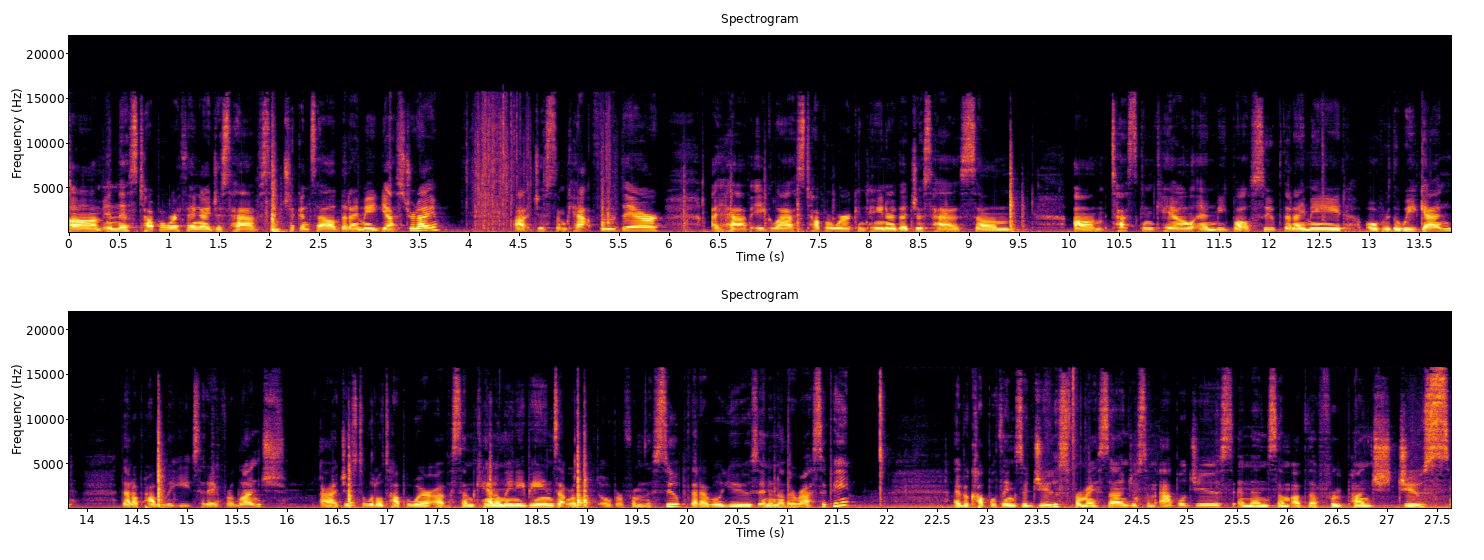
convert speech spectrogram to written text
Um, in this Tupperware thing, I just have some chicken salad that I made yesterday. Uh, just some cat food there. I have a glass Tupperware container that just has some um, Tuscan kale and meatball soup that I made over the weekend that I'll probably eat today for lunch. Uh, just a little Tupperware of some cannellini beans that were left over from the soup that I will use in another recipe. I have a couple things of juice for my son, just some apple juice, and then some of the fruit punch juice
